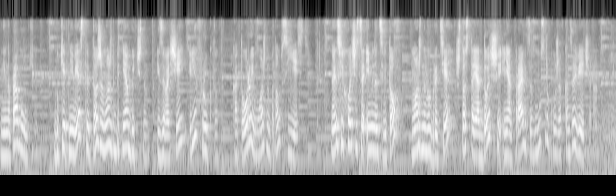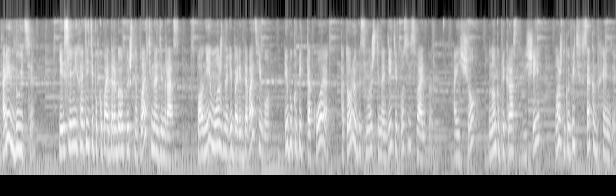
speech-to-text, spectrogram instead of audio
ни на прогулке. Букет невесты тоже может быть необычным, из овощей или фруктов, которые можно потом съесть. Но если хочется именно цветов, можно выбрать те, что стоят дольше и не отправиться в мусорку уже в конце вечера. Арендуйте! Если не хотите покупать дорогое пышное платье на один раз, вполне можно либо арендовать его, либо купить такое, которое вы сможете надеть и после свадьбы. А еще много прекрасных вещей можно купить в секонд-хенде.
